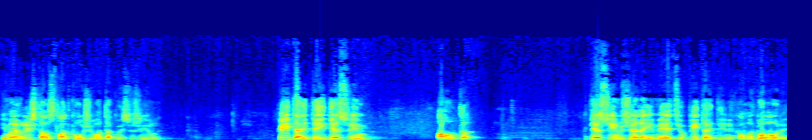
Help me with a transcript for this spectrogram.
Imaju li šta od slatkog života koji su živjeli? Pitajte i gdje su im auta. Gdje su im žene i meci? Upitajte i nekam odgovore.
